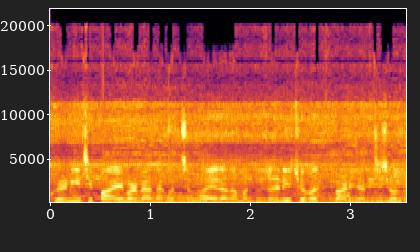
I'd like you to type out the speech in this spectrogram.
ঘুরে নিয়েছি পায়ে এবার ব্যথা করছে ভাইয়ের আর আমার দুজনেরই এবার বাড়ি যাচ্ছি, চলো।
